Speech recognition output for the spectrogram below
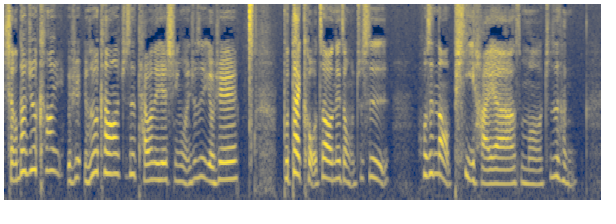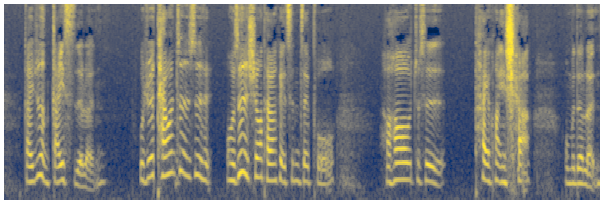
想到，就是看到有些，有时候看到就是台湾的一些新闻，就是有些不戴口罩那种，就是或是那种屁孩啊，什么就是很感觉就很该死的人。我觉得台湾真的是，我真的希望台湾可以趁这波好好就是汰换一下我们的人，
